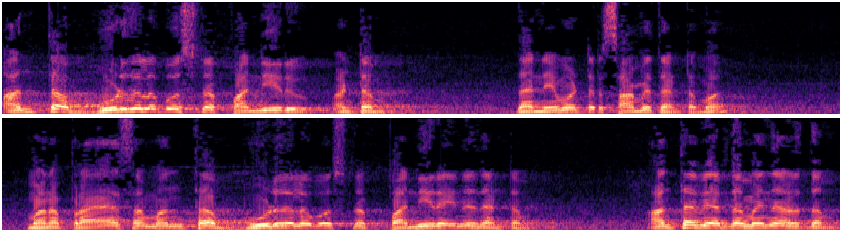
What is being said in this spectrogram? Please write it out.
అంత బూడిదల పోసిన పన్నీరు అంటాం. దాన్ని ఏమంటారు? సామెత అంటామా? మన ప్రయాసం అంతా బూడిదల పోసిన పన్నీర్ అయినది అంటాం. అంత వ్యర్థమైన అర్థం.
